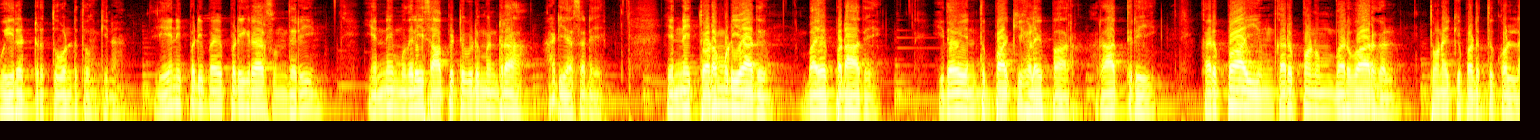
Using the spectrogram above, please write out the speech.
உயிரற்று துவண்டு தொங்கின. ஏன் இப்படி பயப்படுகிறார் சுந்தரி? என்னை முதலே சாப்பிட்டு விடுமென்றா அடியாசடே என்னை தொட முடியாது பயப்படாதே. இதோ என் துப்பாக்கிகளை பார். ராத்திரி கருப்பாயும் கருப்பனும் வருவார்கள். துணைக்கு படுத்துக்கொள்ள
